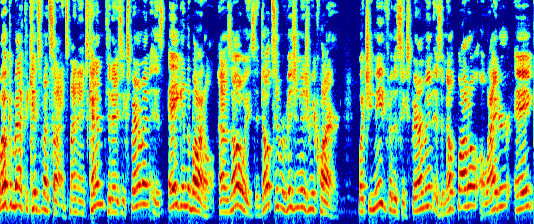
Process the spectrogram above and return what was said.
Welcome back to Kids Fun Science. My name's Ken. Today's experiment is egg in the bottle. As always, adult supervision is required. What you need for this experiment is a milk bottle, a lighter, egg,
